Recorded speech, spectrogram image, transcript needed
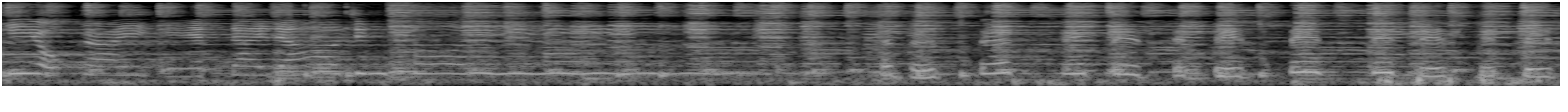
เกี่ยวใครเหตุใดดาวจึงสนตึ๊ดตึ๊ดตึ๊ดตึ๊ดตึ๊ดตึ๊ดตึ๊ดตึ๊ดตึ๊ดตึ๊ดตึ๊ด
